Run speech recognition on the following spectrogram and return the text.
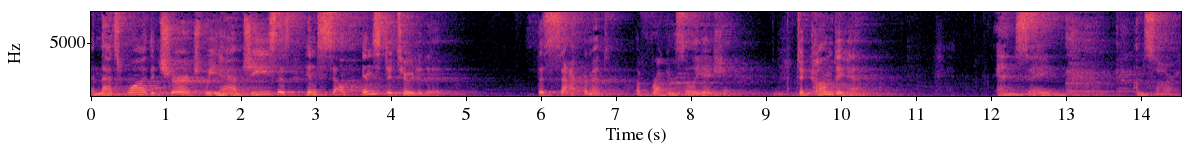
and that's why the church we have, Jesus himself instituted it the sacrament of reconciliation. To come to him and say, I'm sorry.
